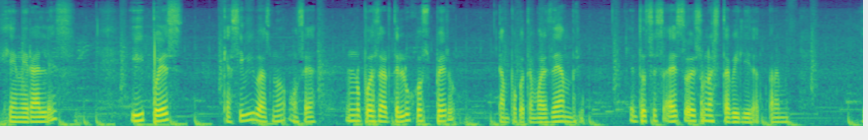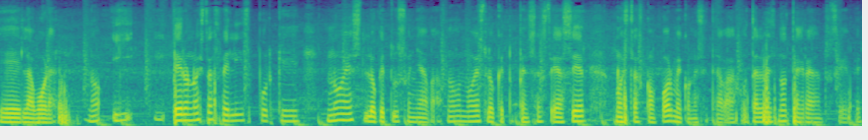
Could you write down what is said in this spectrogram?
generales y pues que así vivas, ¿no? O sea, no puedes darte lujos, pero tampoco te mueres de hambre. Entonces, a eso es una estabilidad para mí eh, laboral, ¿no? Y, pero no estás feliz porque no es lo que tú soñabas, ¿no? No es lo que tú pensaste hacer, no estás conforme con ese trabajo, tal vez no te agradan tus jefes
